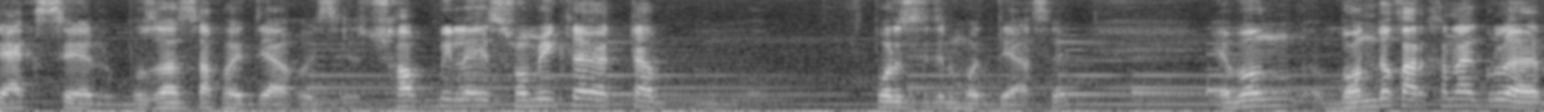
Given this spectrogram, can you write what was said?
ট্যাক্সের বোঝা চাপাই দেওয়া হয়েছে। সব মিলাই শ্রমিকরাও একটা পরিস্থিতির মধ্যে আছে এবং বন্ধ কারখানাগুলোর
